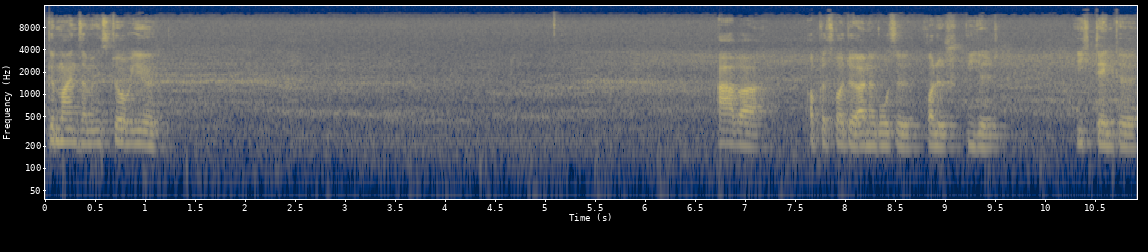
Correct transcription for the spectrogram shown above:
gemeinsame Historie. Aber ob das heute eine große Rolle spielt, ich denke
